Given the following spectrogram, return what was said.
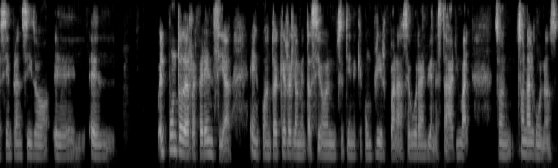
siempre han sido el, el, punto de referencia en cuanto a qué reglamentación se tiene que cumplir para asegurar el bienestar animal. Son, son algunos.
